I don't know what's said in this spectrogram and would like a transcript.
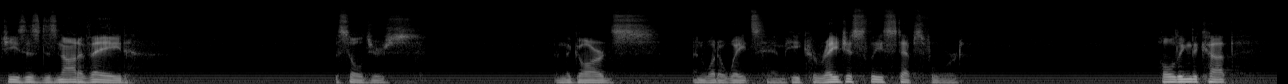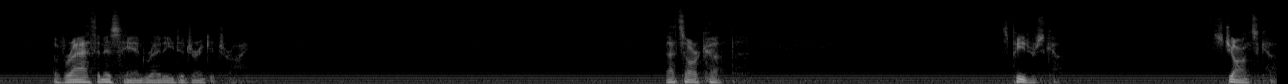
Jesus does not evade the soldiers and the guards and what awaits him, he courageously steps forward, holding the cup of wrath in his hand, ready to drink it dry. That's our cup. It's Peter's cup. It's John's cup.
